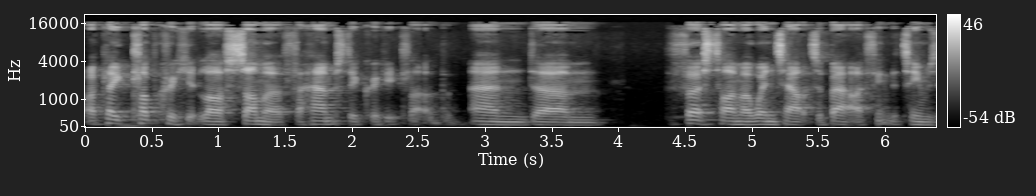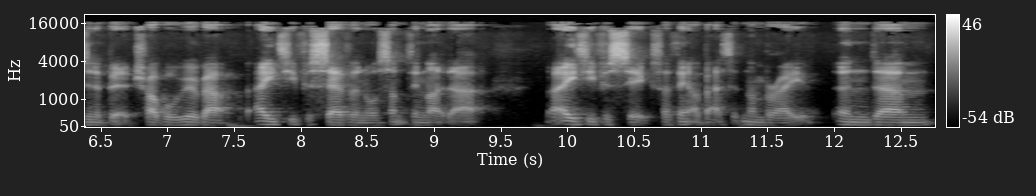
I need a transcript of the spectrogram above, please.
I played club cricket last summer for Hampstead Cricket Club, and um, the first time I went out to bat, I think the team was in a bit of trouble. We were about 80 for seven or something like that. 80 for six. I think I batted at number eight. And um,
